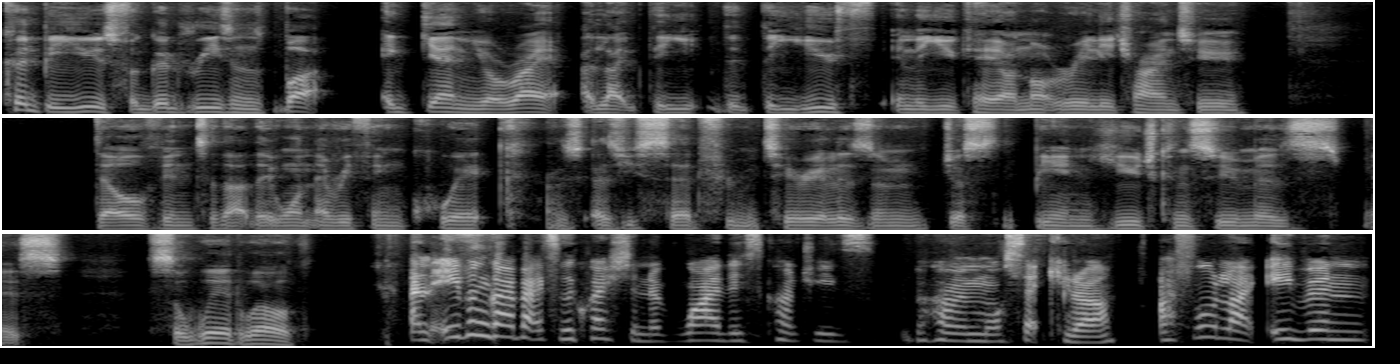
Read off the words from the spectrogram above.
could be used for good reasons, but again, you're right. Like the, the the youth in the UK are not really trying to delve into that. They want everything quick, as as you said, through materialism, just being huge consumers. It's it's a weird world. And even go back to the question of why this country's becoming more secular, I feel like even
